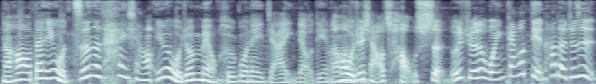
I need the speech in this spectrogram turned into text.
然后但是因为我真的太想要，因为我就没有喝过那家饮料店，然后我就想要朝圣，我就觉得我应该要点他的就是。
